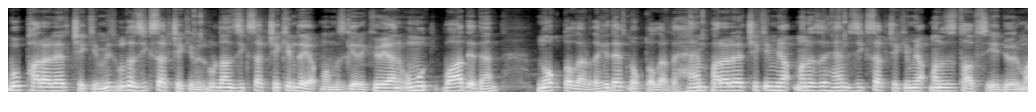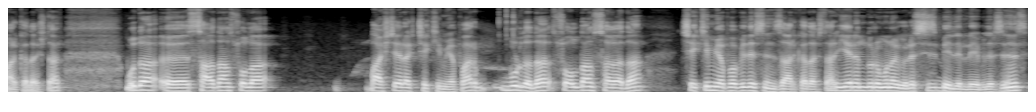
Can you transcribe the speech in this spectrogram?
bu paralel çekimimiz, bu da zikzak çekimimiz. Buradan zikzak çekim de yapmamız gerekiyor. Yani umut vaat eden noktalarda, hedef noktalarda hem paralel çekim yapmanızı hem zikzak çekim yapmanızı tavsiye ediyorum arkadaşlar. Bu da e, sağdan sola başlayarak çekim yapar. Burada da soldan sağa da çekim yapabilirsiniz arkadaşlar. Yerin durumuna göre siz belirleyebilirsiniz.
